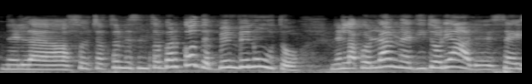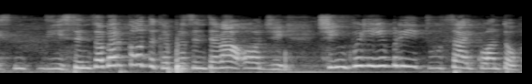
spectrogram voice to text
nell'associazione Senza Barcode, benvenuto nella collana editoriale di Senza Barcode che presenterà oggi 5 libri, tu sai quanto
